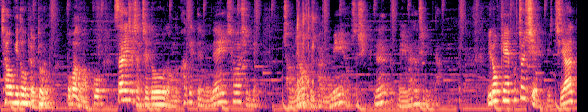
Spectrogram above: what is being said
샤워기도 별도로 뽑아 놓았고 사이즈 자체도 넉넉하기 때문에 샤워하실 때 전혀 불편함이 없으시는 메인 화장실입니다. 이렇게 포천시에 위치한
